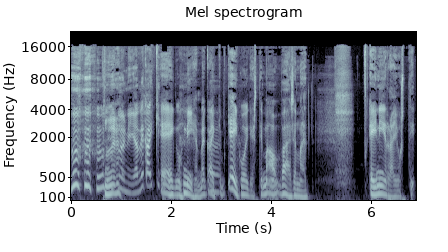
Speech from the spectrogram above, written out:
niin ja me kaikki. Ei, niinhän me kaikki. Ei oikeasti. Mä oon vähän semmoinen, että ei niin rajusti.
